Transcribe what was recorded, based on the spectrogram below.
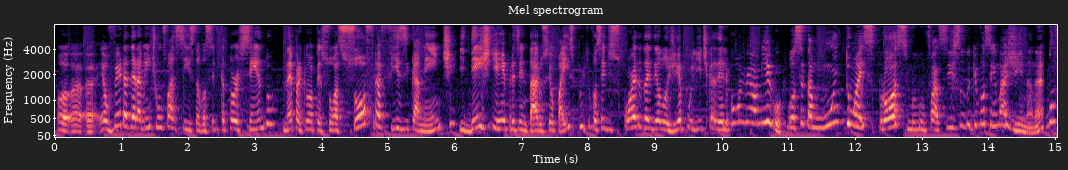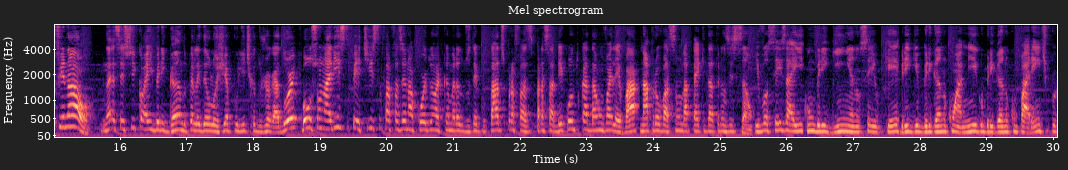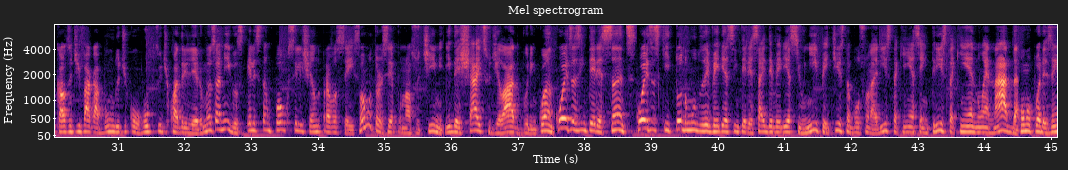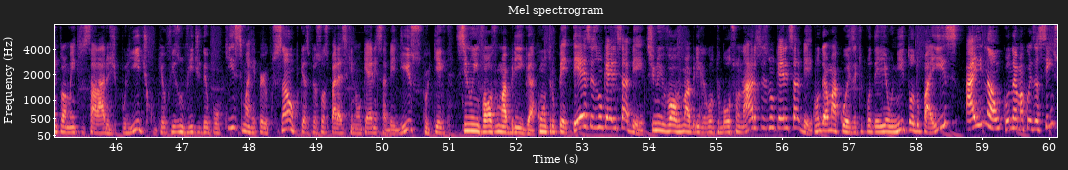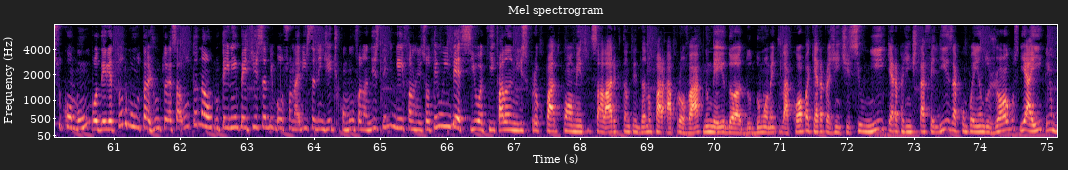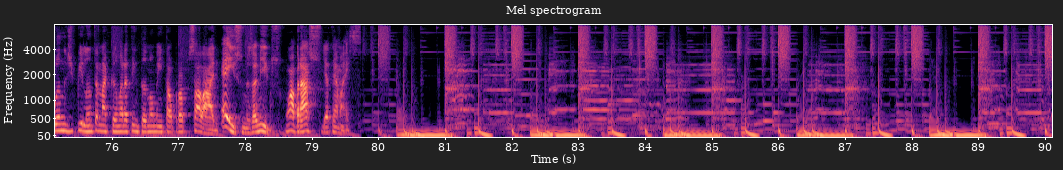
é verdadeiramente um fascista. Você fica torcendo, né, para que uma pessoa sofra fisicamente e deixe de representar o seu país porque você discorda da ideologia política dele. Bom, meu amigo, você tá muito mais próximo de um fascista do que você imagina, né? No final, né, vocês ficam aí brigando pela ideologia política do jogador. Bolsonarista e petista tá fazendo acordo na Câmara dos Deputados para saber quanto cada um vai levar na aprovação da PEC da transição. E vocês aí com briguinha, não sei o que, brigando com amigo, brigando com parente por causa de vagabundo, de corrupto, de quadrilheiro. Meus amigos, eles estão pouco se lixando para vocês. Vamos torcer pro nosso time e deixar isso de lado por enquanto? Coisas interessantes, coisas que todo mundo deveria se interessar e deveria se unir, petista, bolsonarista, quem é centrista, quem é não é nada, como por exemplo, aumento dos salários de político, que eu fiz um vídeo deu pouquíssima repercussão, porque as pessoas parecem que não querem saber disso, porque se não envolve uma briga contra o PT, vocês não querem saber. Se não envolve uma briga contra o Bolsonaro, vocês não querem saber. Quando é uma coisa que poderia unir todo o país, aí não. Quando é uma coisa senso comum, poderia todo mundo estar tá junto nessa luta, não. Não tem nem petista, nem bolsonarista, nem gente comum falando isso, nem ninguém falando isso. Só tem um imbecil aqui falando isso, preocupado com o aumento de salário que estão tentando aprovar no meio do, do, do, momento da Copa, que era pra gente se unir, que era pra gente estar tá feliz acompanhando os jogos. E aí tem um bando de pilantra na Câmara tentando aumentar o próprio salário. É isso, meus amigos. Um abraço e até mais.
